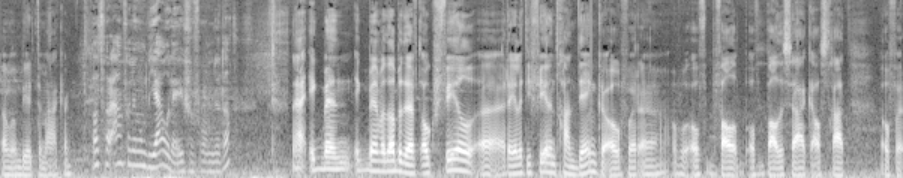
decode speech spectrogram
eh, probeert te maken. Wat voor aanvulling op jouw leven vormde dat? Nou, ja, ik, ben, ik ben wat dat betreft ook veel eh, relativerend gaan denken over, eh, over, over, bepaalde, over bepaalde zaken. Als het gaat over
